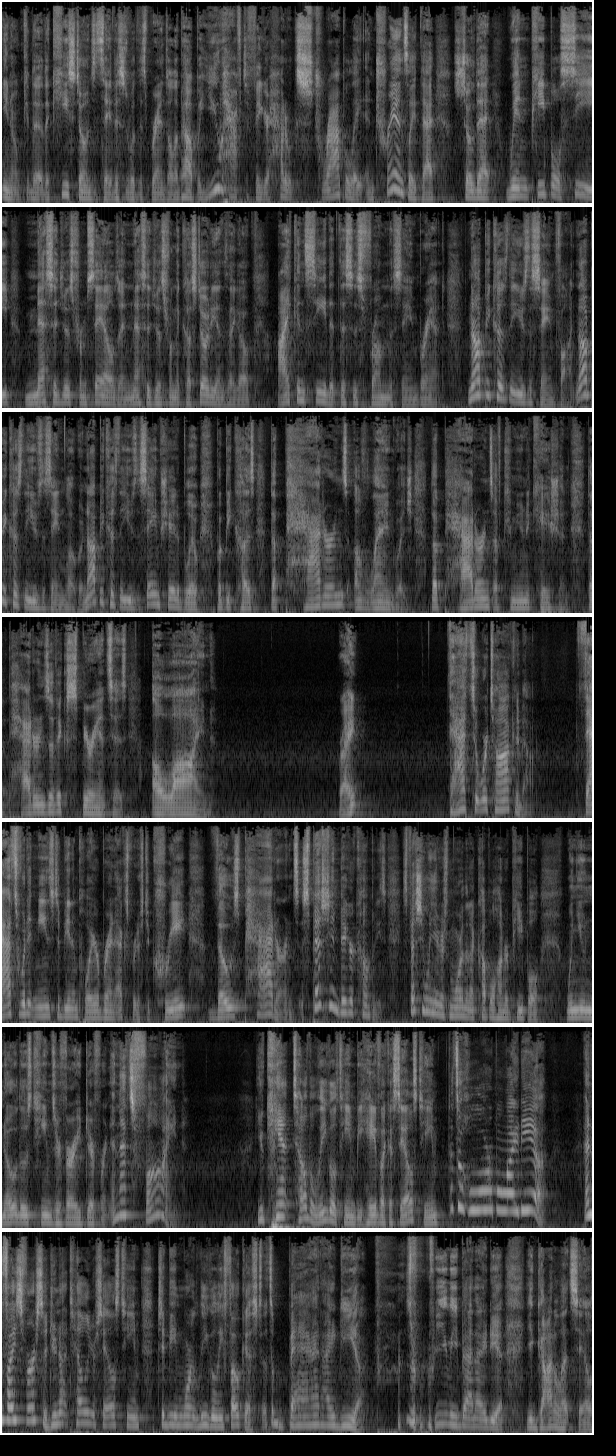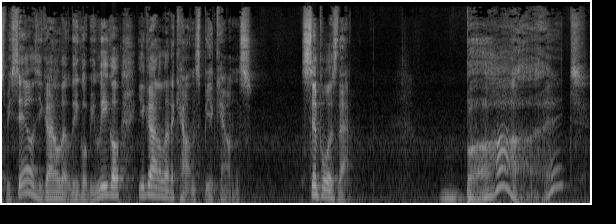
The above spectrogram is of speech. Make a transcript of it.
you know the, the keystones that say this is what this brand's all about but you have to figure how to extrapolate and translate that so that when people see messages from sales and messages from the custodians they go i can see that this is from the same brand. Not because they use the same font not because they use the same logo not because they use the same shade of blue but because the patterns of language the patterns of communication the patterns of experiences align. Right? That's what we're talking about that's what it means to be an employer brand expert is to create those patterns, especially in bigger companies, especially when there's more than a couple hundred people, when you know those teams are very different. And that's fine. You can't tell the legal team behave like a sales team. That's a horrible idea. And vice versa. Do not tell your sales team to be more legally focused. That's a bad idea. That's a really bad idea. You gotta let sales be sales. You gotta let legal be legal. You gotta let accountants be accountants. Simple as that. But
